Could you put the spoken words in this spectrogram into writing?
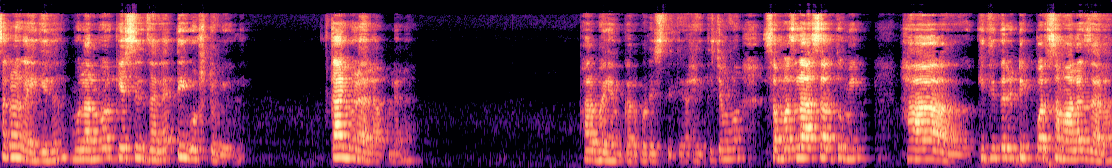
सगळं काही गेलं. मुलांवर केसेस झाल्या ती गोष्ट वेगळी. काय मिळालं आपल्याला? फार भयंकर परिस्थिती आहे. त्याच्यामुळं समजला असाल तुम्ही हा कितीतरी टिप्पर समालक झाला.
